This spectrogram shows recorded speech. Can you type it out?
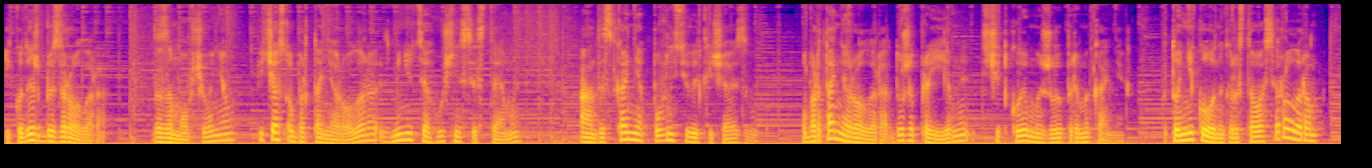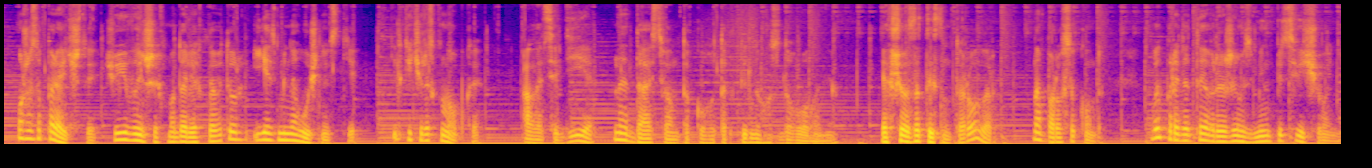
І куди ж без ролера? За замовчуванням, під час обертання ролера змінюється гучність системи, а натискання повністю відключає звук. Обертання ролера дуже приємне з чіткою межою перемикання. Хто ніколи не користувався ролером, може заперечити, що і в інших моделях клавіатур є зміна гучності, тільки через кнопки, але ця дія не дасть вам такого тактильного задоволення. Якщо затиснути ролер на пару секунд, ви перейдете в режим змін підсвічування,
